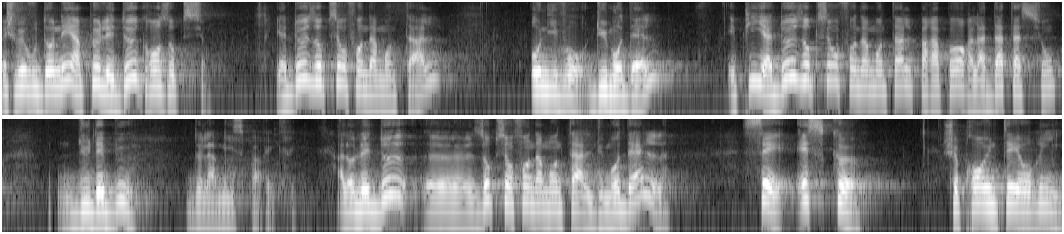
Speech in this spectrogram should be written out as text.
mais je vais vous donner un peu les deux grandes options. Il y a deux options fondamentales au niveau du modèle, et puis il y a deux options fondamentales par rapport à la datation du début de la mise par écrit. Alors les deux euh, options fondamentales du modèle, c'est est-ce que je prends une théorie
